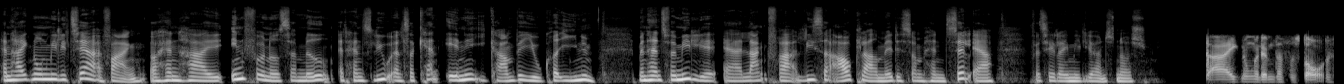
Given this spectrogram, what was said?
han har ikke nogen militær erfaring, og han har øh, indfundet sig med, at hans liv altså kan ende i kampe i Ukraine. Men hans familie er langt fra lige så afklaret med det, som han selv er, fortæller Emil Jørgensen også der er ikke nogen af dem, der forstår det.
